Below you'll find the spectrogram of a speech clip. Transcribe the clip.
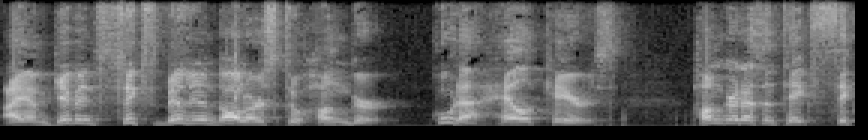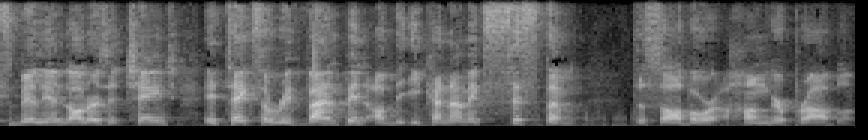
I am giving $6 billion to hunger. Who the hell cares? Hunger doesn't take $6 billion. to change, it takes a revamping of the economic system to solve our hunger problem.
